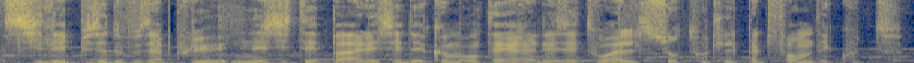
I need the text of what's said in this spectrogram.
Si l'épisode vous a plu, n'hésitez pas à laisser des commentaires et des étoiles sur toutes les plateformes d'écoute.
